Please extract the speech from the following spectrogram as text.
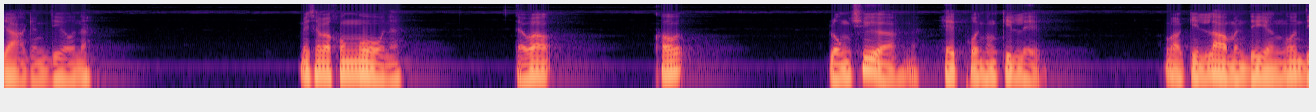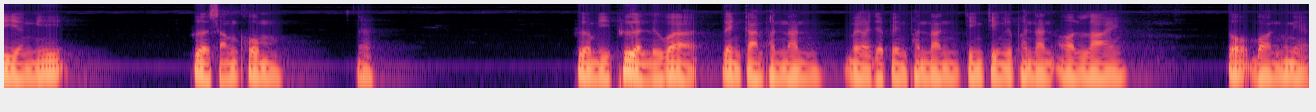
อยากอย่างเดียวนะ ไม่ใช่ว่าเขาโง่นะ แต่ว่าเขาหลงเชื่อนะเหตุผลของกิเลสว่ากินเหล้ามันดีอย่างงนดีอย่างนี้ เพื่อสังคมนะเพื่อมีเพื่อนหรือว่าเล่นการพนันไม่ว่าจะเป็นพนันจริง ๆ หรือพนันออนไลน์ โต๊ะบอลพวกเนี้ย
